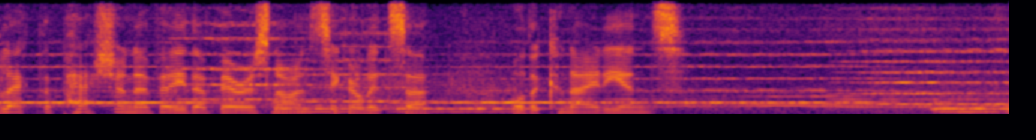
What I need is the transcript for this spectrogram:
lack the passion of either Berezhnaya and Sikharulidze or the Canadians. Thank you.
